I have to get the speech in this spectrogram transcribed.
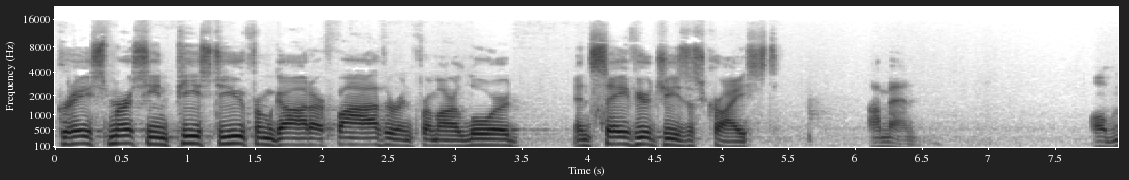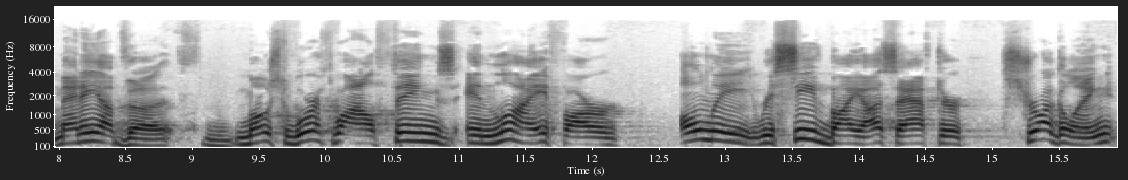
Grace, mercy, and peace to you from God our Father and from our Lord and Savior Jesus Christ. Amen. Well, many of the most worthwhile things in life are only received by us after struggling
